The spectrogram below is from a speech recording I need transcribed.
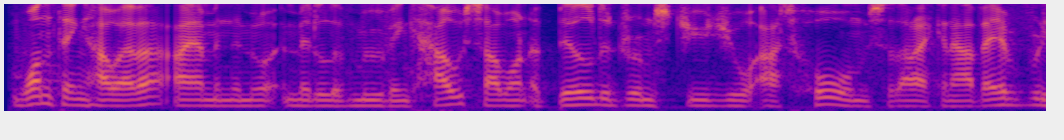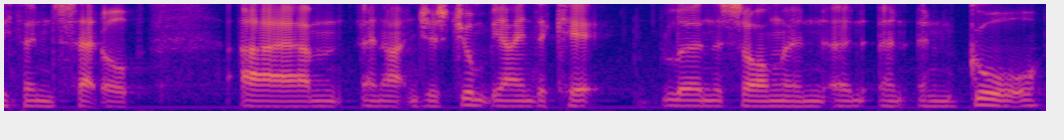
One thing, however, I am in the middle of moving house. I want to build a drum studio at home so that I can have everything set up um, and I can just jump behind the kit, learn the song, and and, and, and go.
